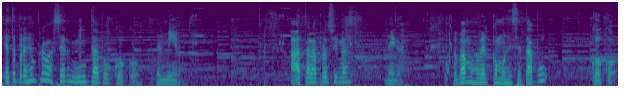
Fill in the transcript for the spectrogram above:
Este, por ejemplo, va a ser mi Tapu Coco, el mío. Hasta la próxima. Venga, pues vamos a ver cómo es ese Tapu Coco.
